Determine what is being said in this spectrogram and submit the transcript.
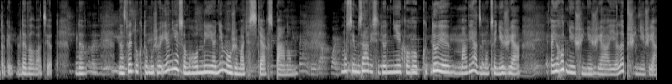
také devalvácia, de, nás vedú k tomu, že ja nie som hodný, ja nemôžem mať vzťah s pánom. Musím závisiť od niekoho, kto je, má viac moci než ja a je hodnejší než ja, je lepší než ja.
